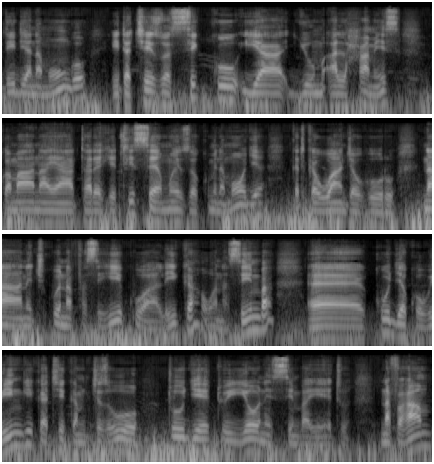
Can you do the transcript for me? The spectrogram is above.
dhidi ya Namungo itachezwa siku ya Juma Alhamis, kwa maana ya tarehe tisa ya mwezi wa 11 katika uwanja Uhuru, na nichukue nafasi hii kuwaalika wanasimba eh, kuja kwa wingi katika mchezo huo, tuje tuione Simba yetu. Nafahamu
